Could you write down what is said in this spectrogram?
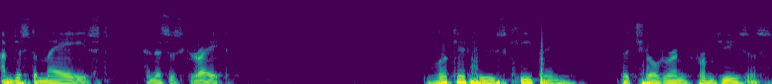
I'm just amazed. And this is great. Look at who's keeping the children from Jesus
